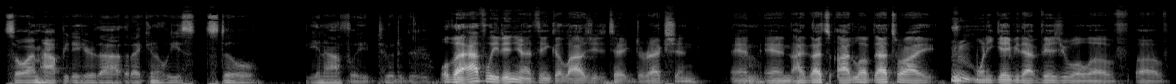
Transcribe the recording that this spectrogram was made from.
So I'm happy to hear that that I can at least still be an athlete to a degree. Well, the athlete in you, I think, allows you to take direction, and and I that's I love that's why when he gave you that visual of of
